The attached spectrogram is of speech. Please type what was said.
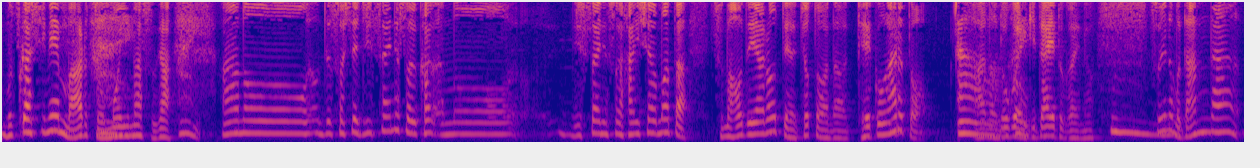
難しい面もあると思いますが、はいはいあの、で、そして実際にそういうか、あの、実際にそういう配車をまたスマホでやろうというのはちょっとあの抵抗があると。あのどこへ行きたいとかいうの、そういうのもだんだん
